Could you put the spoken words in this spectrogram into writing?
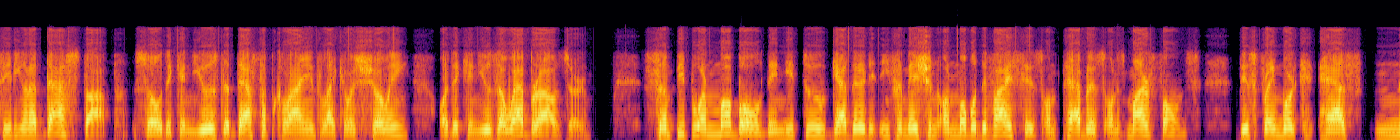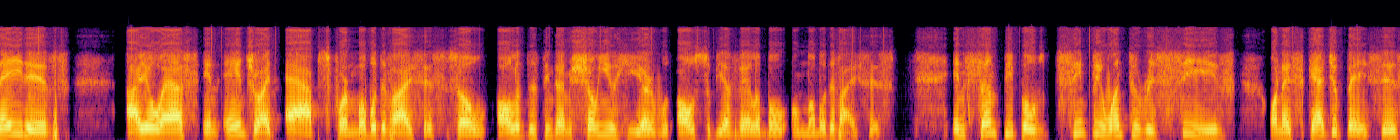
sitting on a desktop, so they can use the desktop client like I was showing, or they can use a web browser. Some people are mobile. They need to gather information on mobile devices, on tablets, on smartphones. This framework has native iOS and Android apps for mobile devices. So all of the things that I'm showing you here will also be available on mobile devices. And some people simply want to receive on a schedule basis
